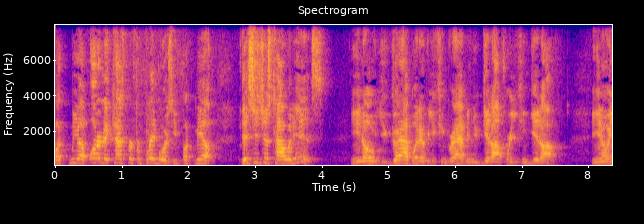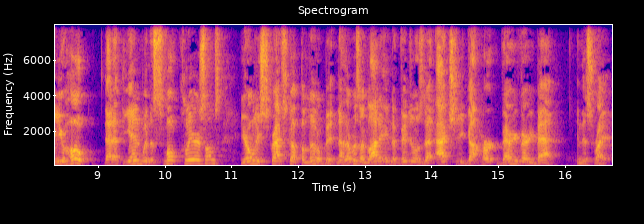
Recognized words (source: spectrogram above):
Fucked me up. Waterlake Casper from Playboys. He fucked me up. This is just how it is. You know, you grab whatever you can grab and you get off where you can get off. You know, and you hope that at the end when the smoke clears homes, you're only scratched up a little bit. Now, there was a lot of individuals that actually got hurt very, very bad in this riot.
